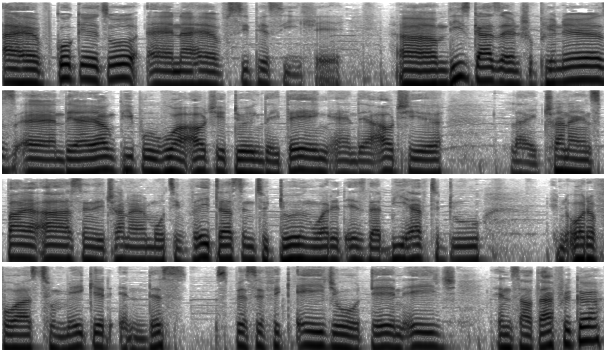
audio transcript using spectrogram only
I have Koketso and I have Sipe Um, these guys are entrepreneurs and they are young people who are out here doing their thing and they're out here like trying to inspire us and they're trying to motivate us into doing what it is that we have to do in order for us to make it in this specific age or day and age in South Africa.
